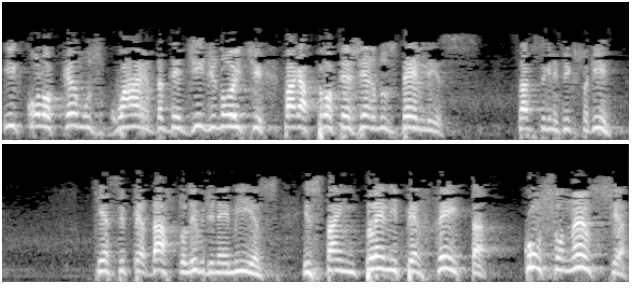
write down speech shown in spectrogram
e colocamos guarda de dia e de noite para proteger-nos deles. Sabe o que significa isso aqui? Que esse pedaço do livro de Neemias está em plena e perfeita consonância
